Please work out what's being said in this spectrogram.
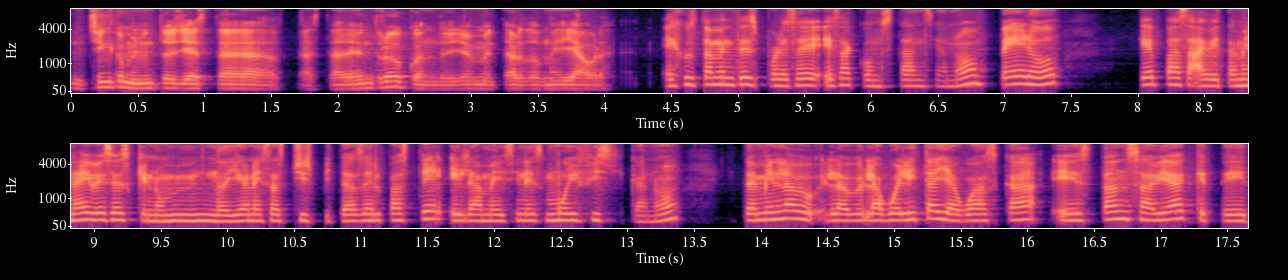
En cinco minutos ya está hasta adentro, cuando yo me tardo media hora. Es justamente es por ese, esa constancia, ¿no? Pero, ¿qué pasa? también hay veces que no, no, llegan esas chispitas del pastel y la medicina es muy física, ¿no? También la, la, la abuelita ayahuasca es tan sabia que te,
